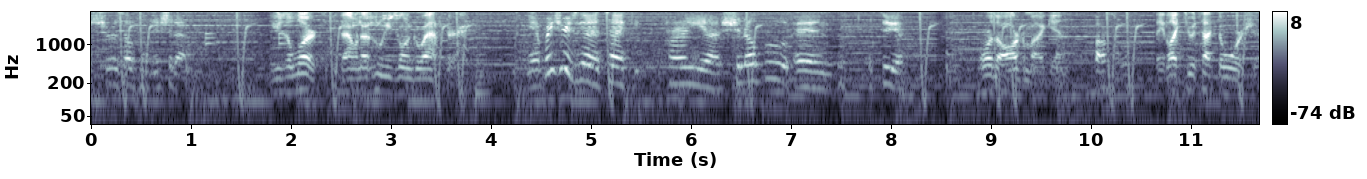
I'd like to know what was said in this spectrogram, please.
sure as hell can dish it out. Use alert, because I don't know who he's going to go after. Yeah, I'm pretty sure he's gonna attack probably uh, Shinobu and Tetsuya. Or the Argama again. It's possible. They like to attack the warship.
